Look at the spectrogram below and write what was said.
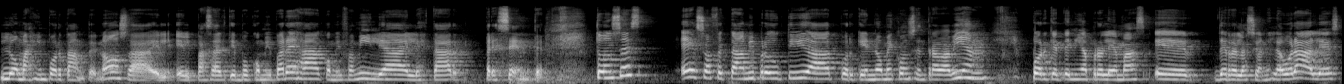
lo más importante, ¿no? O sea, el, el pasar el tiempo con mi pareja, con mi familia, el estar presente. Entonces, eso afectaba mi productividad porque no me concentraba bien, porque tenía problemas eh, de relaciones laborales,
